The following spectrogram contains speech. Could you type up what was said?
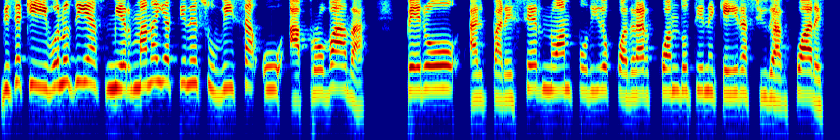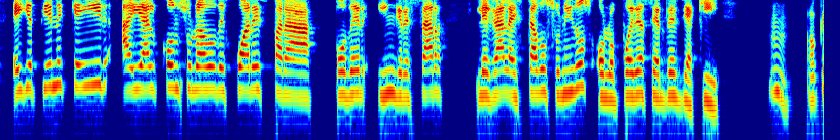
Dice aquí, buenos días, mi hermana ya tiene su visa U aprobada pero al parecer no han podido cuadrar cuándo tiene que ir a Ciudad Juárez. Ella tiene que ir ahí al consulado de Juárez para poder ingresar legal a Estados Unidos o lo puede hacer desde aquí. Mm, ok,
